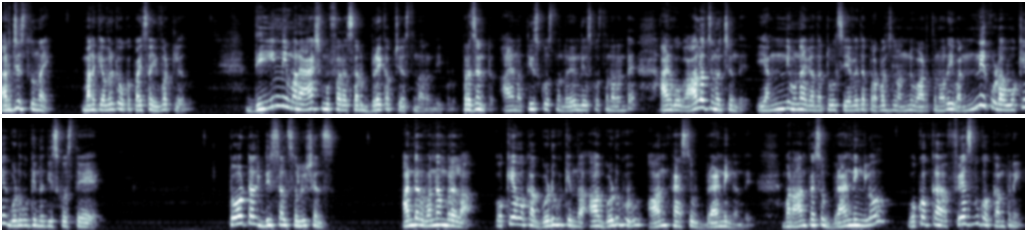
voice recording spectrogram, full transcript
అర్జిస్తున్నాయి. మనకి ఎవరికి ఒక పైసా ఇవ్వట్లేదు. దీన్ని మన యాష్ ముఫారా సార్ బ్రేకప్ చేస్తున్నారండి ఇప్పుడు. ప్రజెంట్ ఆయన తీసుకొస్తున్నారు ఏం తీసుకొస్తున్నారంటే ఆయనకు ఒక ఆలోచన వచ్చింది. ఇవన్నీ ఉన్నాయి కదా టూల్స్ ఏవైతే ప్రపంచంలో అన్ని వాడుతున్నారో ఇవన్నీ కూడా ఒకే గొడుగు కింద తీసుకొస్తే total digital solutions under one umbrella ఒకే ఒక గొడుగు కింద ఆ గొడుగు ఆన్ ప్యాసివ్ బ్రాండింగ్ అండి. మన ఆన్ ప్యాసివ్ బ్రాండింగ్లో ఒక్కొక్క ఫేస్బుక్ ఒక కంపెనీ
